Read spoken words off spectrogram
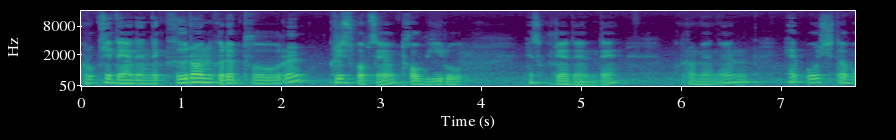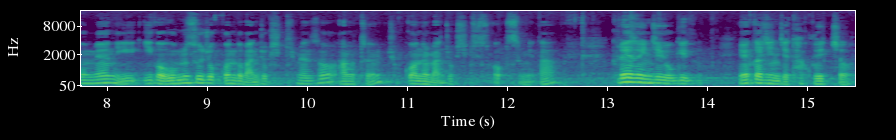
그렇게 돼야 되는데 그런 그래프를 그릴 수가 없어요. 더 위로 해서 그려야 되는데 그러면은 해보시다 보면 이, 이거 음수 조건도 만족시키면서 아무튼 조건을 만족시킬 수가 없습니다. 그래서 이제 여기 여기까지 이제 다 구했죠.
